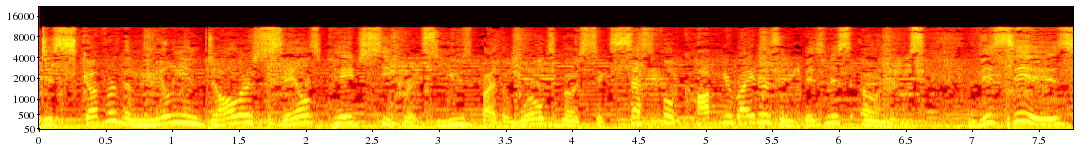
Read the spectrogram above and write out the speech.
Discover the million dollar sales page secrets used by the world's most successful copywriters and business owners. This is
